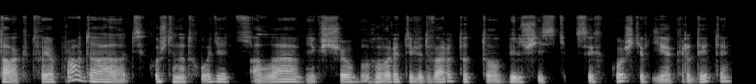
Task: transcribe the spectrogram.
Так, твоя правда, ці кошти надходять, але якщо говорити відверто, то більшість цих коштів є кредити,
